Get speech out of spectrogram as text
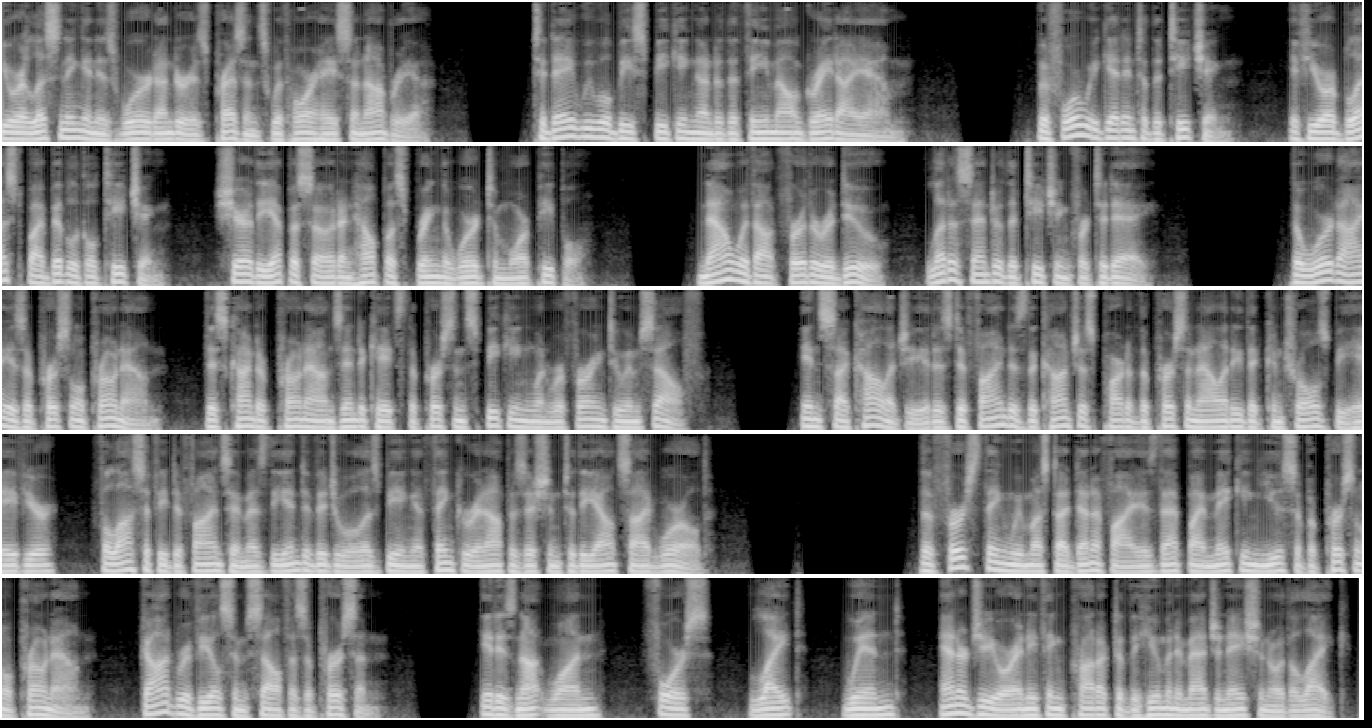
You are listening in His Word under His presence with Jorge Sanabria. Today we will be speaking under the theme How Great I Am. Before we get into the teaching, if you are blessed by biblical teaching, share the episode and help us bring the Word to more people. Now, without further ado, let us enter the teaching for today. The word I is a personal pronoun, this kind of pronouns indicates the person speaking when referring to himself. In psychology, it is defined as the conscious part of the personality that controls behavior. Philosophy defines him as the individual as being a thinker in opposition to the outside world. The first thing we must identify is that by making use of a personal pronoun, God reveals himself as a person. It is not one, force, light, wind, energy, or anything product of the human imagination or the like.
